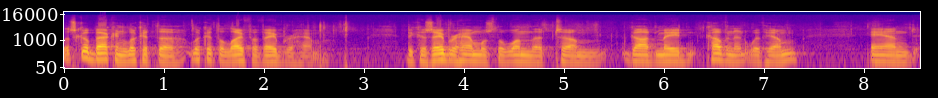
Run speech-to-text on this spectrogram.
Let's go back and look at the look at the life of Abraham, because Abraham was the one that um, God made covenant with him, and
